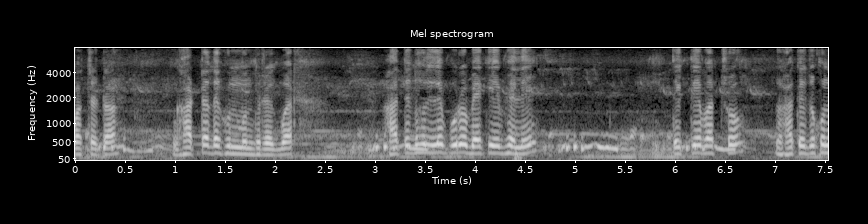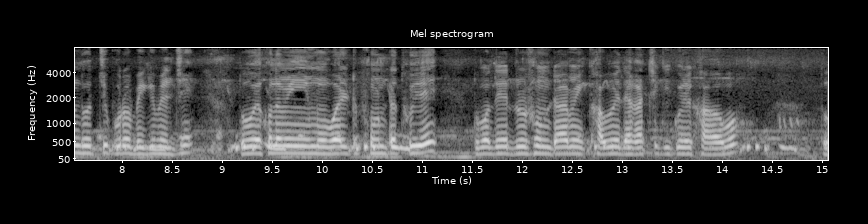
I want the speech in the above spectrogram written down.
বাচ্চাটা, ঘাটটা দেখুন বন্ধুরা একবার। হাতে ধরলে পুরো বেঁকিয়ে ফেলে। দেখতে পাচ্ছ হাতে যখন ধরছি পুরো বেঁকে ফেলছে। তো এখন আমি মোবাইলটা ফোনটা ধুয়ে তোমাদের রসুনটা আমি খাওয়িয়ে দেখাচ্ছি কি করে খাওয়াবো। তো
